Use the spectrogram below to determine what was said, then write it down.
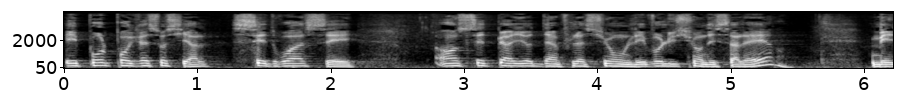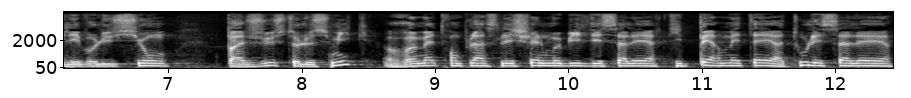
et pour le progrès social. Ces droits, c'est en cette période d'inflation l'évolution des salaires, mais l'évolution pas juste le SMIC, remettre en place l'échelle mobile des salaires qui permettait à tous les salaires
